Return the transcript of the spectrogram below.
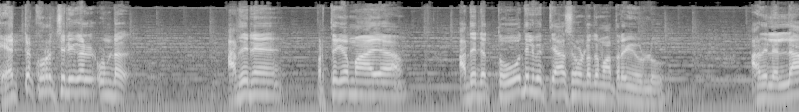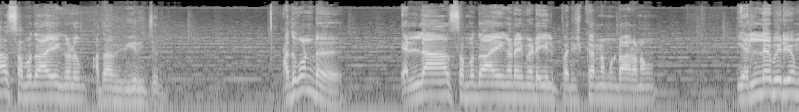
ഏറ്റക്കുറച്ചിലുകൾ ഉണ്ട്. അതിന് പ്രത്യേകമായ അതിന്റെ തോതിൽ വ്യത്യാസമുണ്ടെന്ന് മാത്രമേ ഉള്ളൂ. അതിലെല്ലാ സമുദായങ്ങളും അത് അഭിമുഖീകരിച്ചിരുന്നു അതുകൊണ്ട് എല്ലാ സമുദായങ്ങളുടെയും ഇടയിൽ പരിഷ്കരണം ഉണ്ടാകണം. എല്ലാവരും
